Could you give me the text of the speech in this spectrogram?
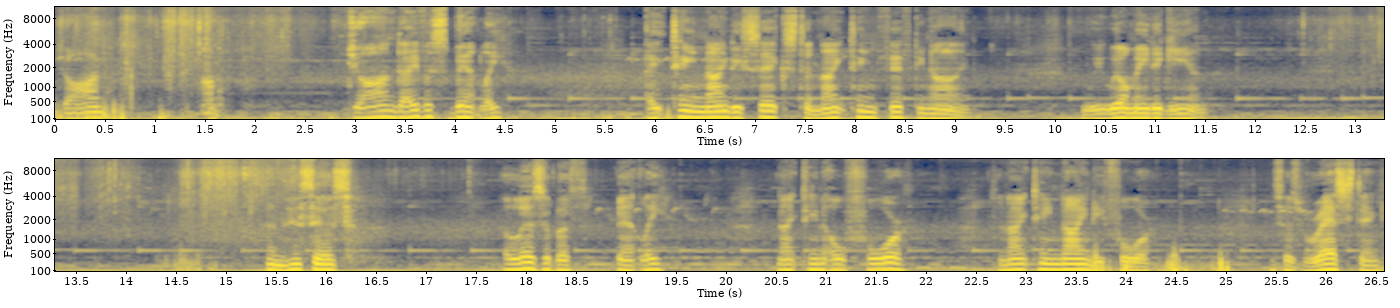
John, um, John Davis Bentley, 1896 to 1959. We will meet again. And this is Elizabeth Bentley, 1904 to 1994. It says resting.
